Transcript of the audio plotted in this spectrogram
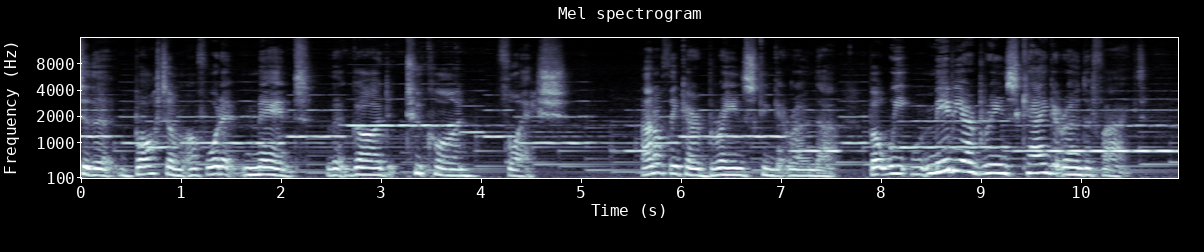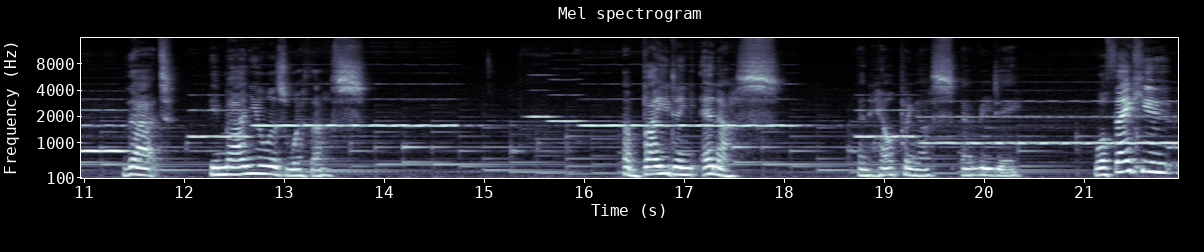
to the bottom of what it meant that God took on flesh. I don't think our brains can get around that. But we maybe our brains can get around the fact that Emmanuel is with us, abiding in us and helping us every day. Well, thank you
